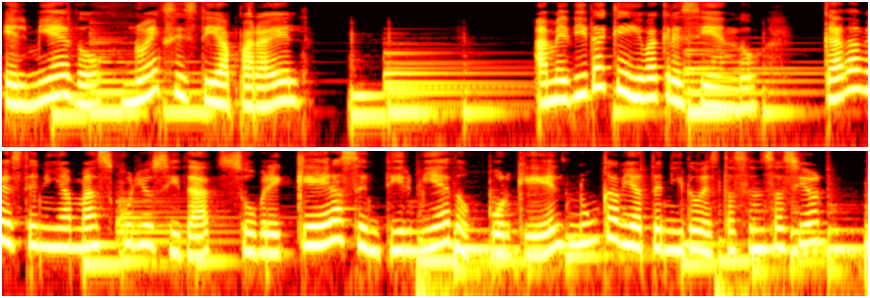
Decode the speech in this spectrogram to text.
El miedo no existía para él. A medida que iba creciendo, cada vez tenía más curiosidad sobre qué era sentir miedo, porque él nunca había tenido esta sensación.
